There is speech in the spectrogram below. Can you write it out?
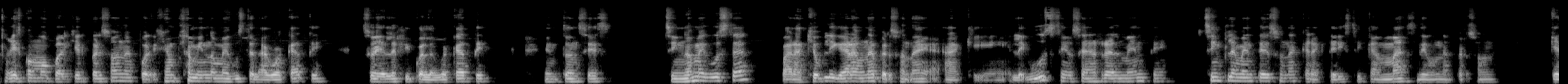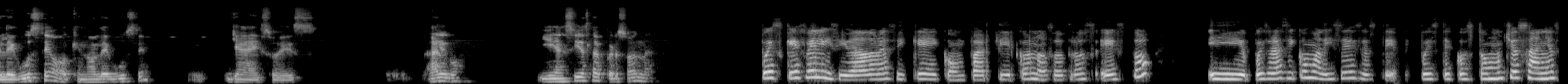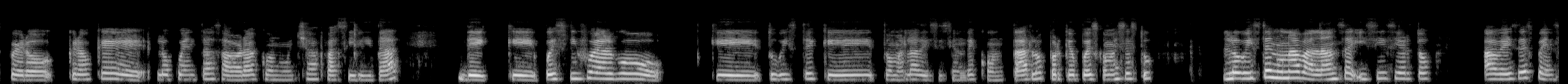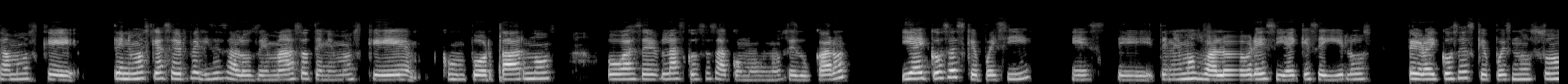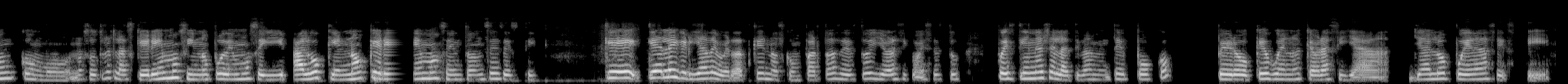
Es como cualquier persona, por ejemplo, a mí no me gusta el aguacate, soy alérgico al aguacate. Entonces, si no me gusta, ¿para qué obligar a una persona a que le guste? O sea, realmente, simplemente es una característica más de una persona. Que le guste o que no le guste, ya eso es algo. Y así es la persona. Pues qué felicidad ahora sí que compartir con nosotros esto. Y pues ahora sí como dices, este, pues te costó muchos años, pero creo que lo cuentas ahora con mucha facilidad de que pues sí fue algo que tuviste que tomar la decisión de contarlo, porque pues como dices tú, lo viste en una balanza y sí es cierto, a veces pensamos que tenemos que hacer felices a los demás o tenemos que comportarnos o hacer las cosas a como nos educaron. Y hay cosas que pues sí, este, tenemos valores y hay que seguirlos, pero hay cosas que pues no son como nosotros las queremos y no podemos seguir algo que no queremos. Entonces, este, qué, qué alegría de verdad que nos compartas esto y ahora sí como dices tú, pues tienes relativamente poco, pero qué bueno que ahora sí ya ya lo puedas este,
